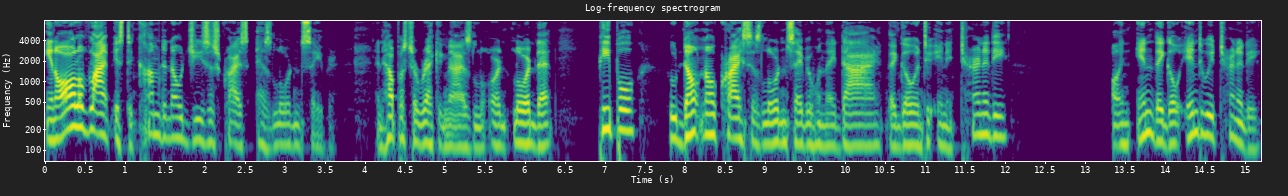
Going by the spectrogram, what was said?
in all of life is to come to know Jesus Christ as Lord and Savior. And help us to recognize, Lord, Lord that people who don't know Christ as Lord and Savior when they die, they go into an eternity, in, in, they go into eternity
